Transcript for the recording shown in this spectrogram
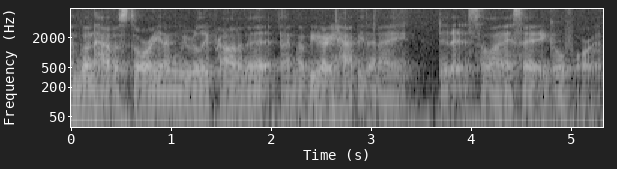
I'm going to have a story and I'm going to be really proud of it. I'm going to be very happy that I did it. So I say go for it.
